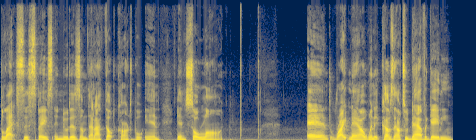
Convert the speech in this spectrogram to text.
black cis space in nudism that I felt comfortable in in so long. And right now, when it comes down to navigating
